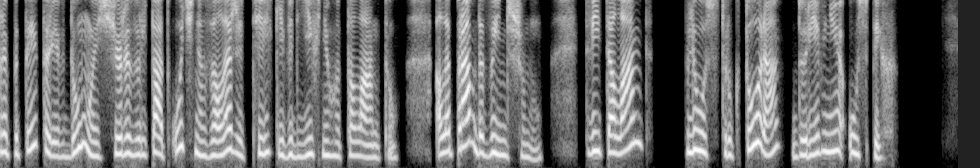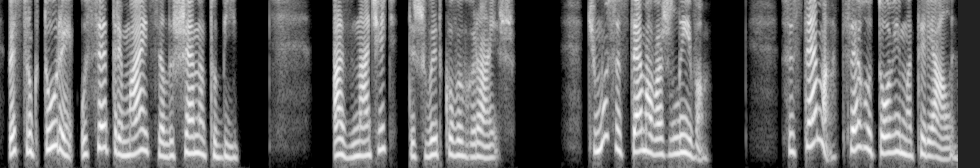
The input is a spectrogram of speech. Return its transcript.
репетиторів думають, що результат учня залежить тільки від їхнього таланту. Але правда в іншому. Твій талант плюс структура дорівнює успіх. Без структури усе тримається лише на тобі. А значить, ти швидко вигораєш. Чому система важлива? Система це готові матеріали.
